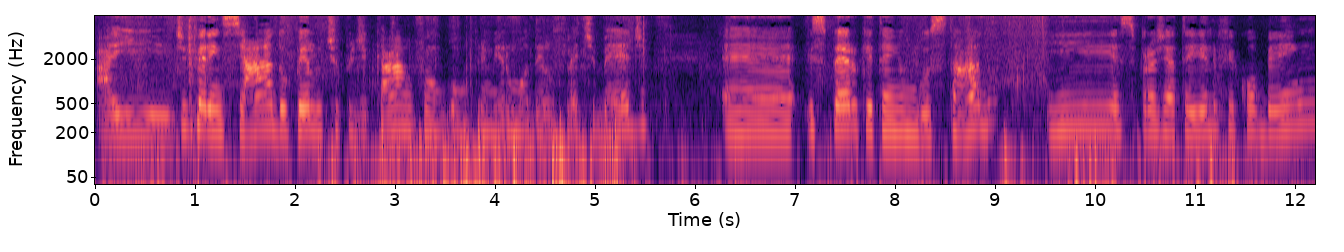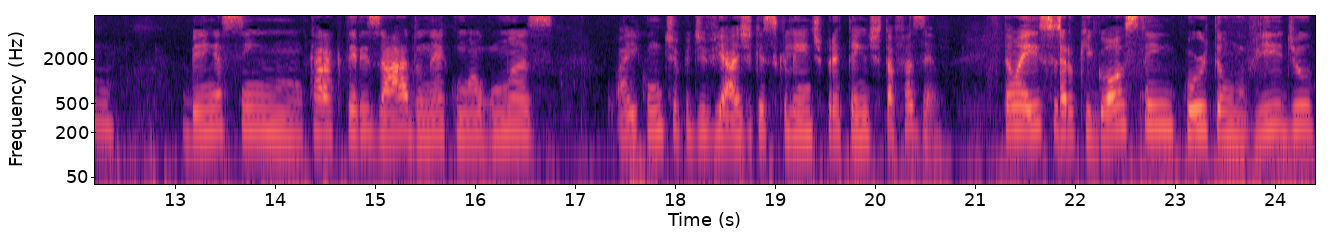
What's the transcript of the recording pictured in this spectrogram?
aí diferenciado pelo tipo de carro, foi o primeiro modelo flatbed. É, espero que tenham gostado e esse projeto aí ele ficou bem bem assim caracterizado, né, com algumas aí com um tipo de viagem que esse cliente pretende estar tá fazendo. Então é isso, espero que gostem, curtam o vídeo,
